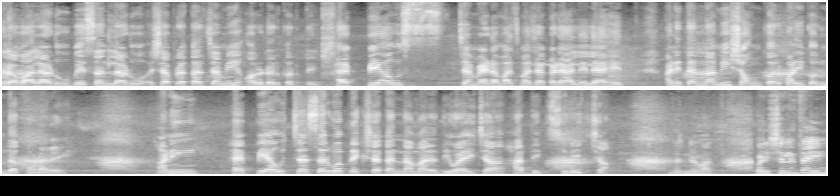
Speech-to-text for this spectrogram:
रवा लाडू बेसन लाडू अशा प्रकारच्या मी ऑर्डर करते. हॅपी हाऊसच्या मॅडम आज माझ्याकडे आलेल्या आहेत आणि त्यांना मी शंकरपाळी करून दाखवणार आहे. आणि हॅपी हाऊसच्या सर्व प्रेक्षकांना मला दिवाळीच्या हार्दिक शुभेच्छा. धन्यवाद. वैशालीताई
